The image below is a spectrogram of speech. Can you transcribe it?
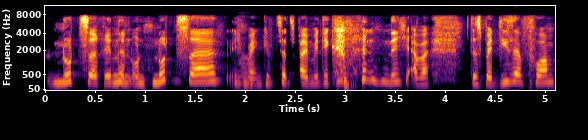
Nutzerinnen und Nutzer, ich meine, gibt's jetzt bei Medikamenten nicht, aber dass bei dieser Form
